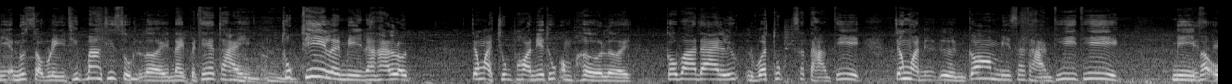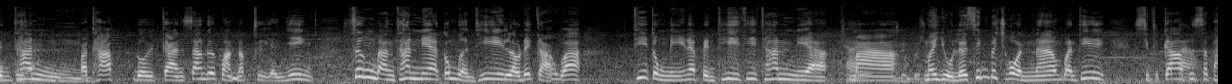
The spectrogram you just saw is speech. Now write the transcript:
มีอนุสาวรีย์ที่มากที่สุดเลยในประเทศไทย ทุกที่เลยมีนะคะเราจังหวัดชุมพรนี่ทุกอำเภอเลย ก็ว่าได้หรือหรือว่าทุกสถานที่จังหวัดอื่น ๆ ก็มีสถานที่ที่มีพระองค์ท่านอืมประทับโดยการสร้างด้วยความนับถืออย่างยิ่ง ซึ่งบางท่านเนี่ยก็เหมือนที่เราได้กล่าวว่าที่ตรงนี้เนี่ยเป็นที่ที่ท่านเนี่ยใช่มาสิ้นพระชนม์มาอยู่แล้วสิ้นพระชนม์นะวันที่ 19 พฤษภ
